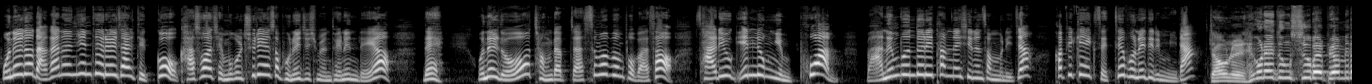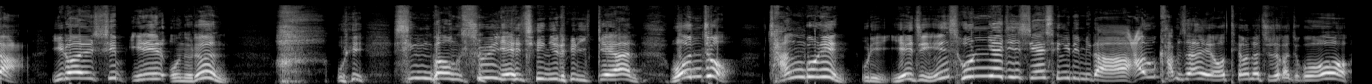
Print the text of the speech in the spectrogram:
오늘도 나가는 힌트를 잘 듣고 가수와 제목을 추리해서 보내주시면 되는데요. 네. 오늘도 정답자 20분 뽑아서 4616님 포함 많은 분들이 탐내시는 선물이죠. 커피 케이크 세트 보내드립니다. 자, 오늘 행운의 등수 발표합니다. 1월 11일 오늘은 하, 우리 신봉 술예진이를 있게 한 원조 장본인 우리 예진 손예진 씨의 생일입니다. 아우 감사해요. 태어나 주셔가지고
